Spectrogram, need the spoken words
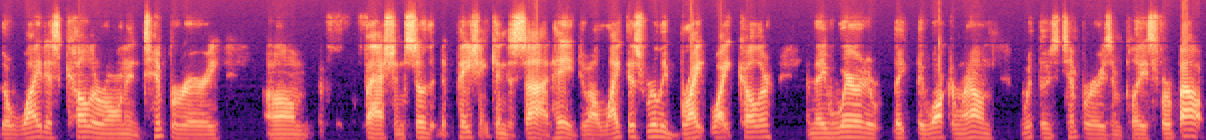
the whitest color on in temporary um, fashion so that the patient can decide, hey, do I like this really bright white color? And they wear it, they, they walk around with those temporaries in place for about,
